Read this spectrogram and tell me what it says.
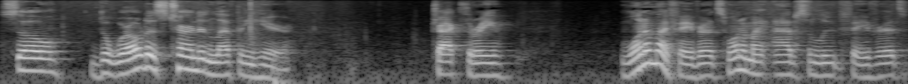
So, the world has turned and left me here. Track three. One of my favorites, one of my absolute favorites.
